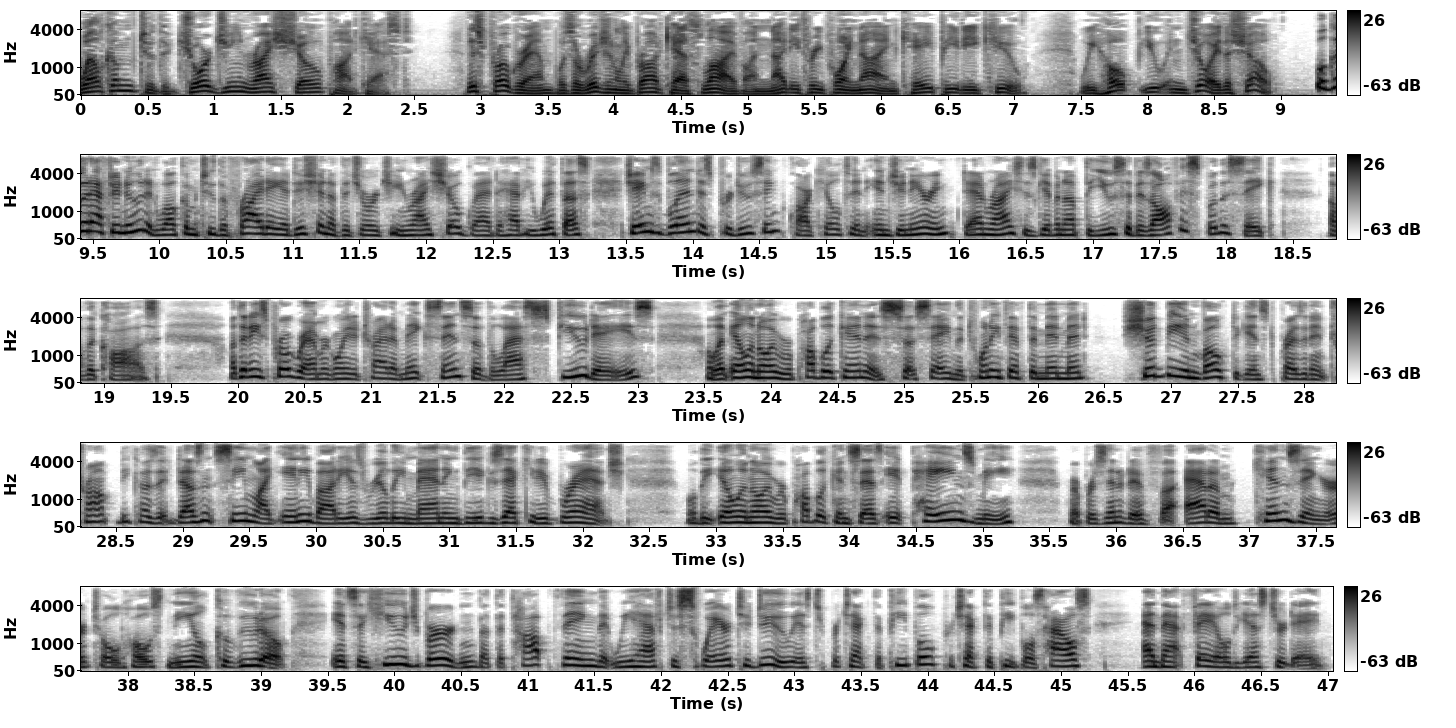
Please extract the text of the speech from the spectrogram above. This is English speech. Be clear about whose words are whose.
Speaker 1: Welcome to the Georgene Rice Show podcast. This program was originally broadcast live on 93.9 KPDQ. We hope you enjoy the show.
Speaker 2: Well, good afternoon and welcome to the Friday edition of the Georgene Rice Show. Glad to have you with us. James Blend is producing, Clark Hilton engineering. Dan Rice has given up the use of his office for the sake of the cause. On today's program, we're going to try to make sense of the last few days. Well, an Illinois Republican is saying the 25th Amendment should be invoked against President Trump because it doesn't seem like anybody is really manning the executive branch. Well, the Illinois Republican says it pains me. Representative uh, Adam Kinzinger told host Neil Cavuto, it's a huge burden, but the top thing that we have to swear to do is to protect the people, protect the people's house, and that failed yesterday.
